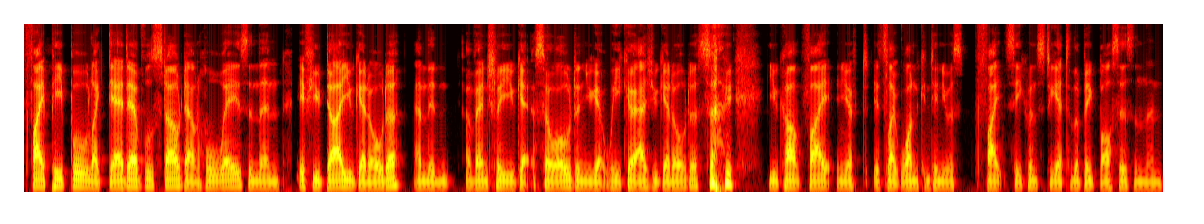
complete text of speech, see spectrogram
fight people like Daredevil style down hallways, and then if you die, you get older, and then eventually you get so old and you get weaker as you get older, so you can't fight, and you have to. It's like one continuous fight sequence to get to the big bosses, and then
